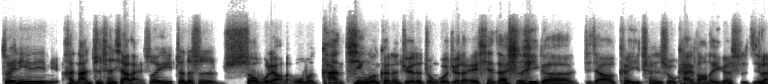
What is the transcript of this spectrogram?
所以你你很难支撑下来，所以真的是受不了了。我们看新闻可能觉得中国觉得，哎，现在是一个比较可以成熟开放的一个时机了。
